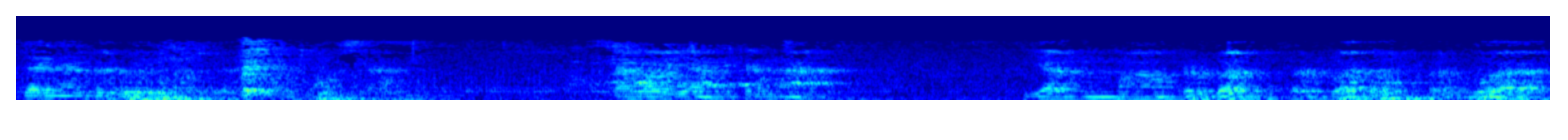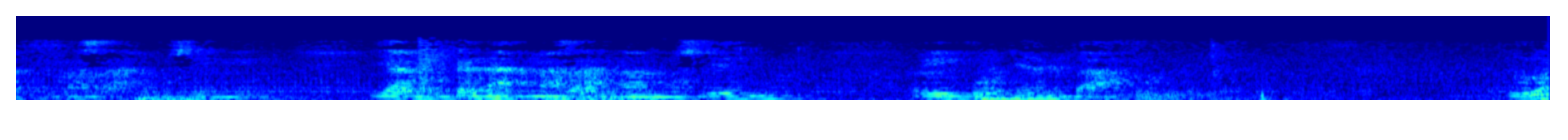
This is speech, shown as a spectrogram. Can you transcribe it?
Dan yang kedua, sekali. Kalau yang kena yang berbuat berbuat berbuat masalah muslimin yang kena masalah non muslim ributnya minta ampun dulu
